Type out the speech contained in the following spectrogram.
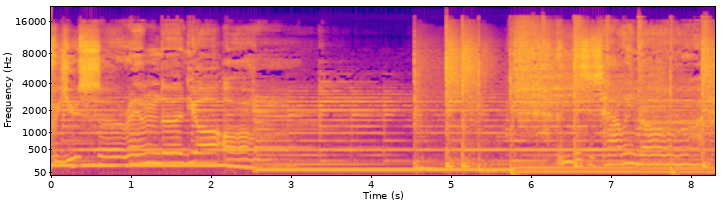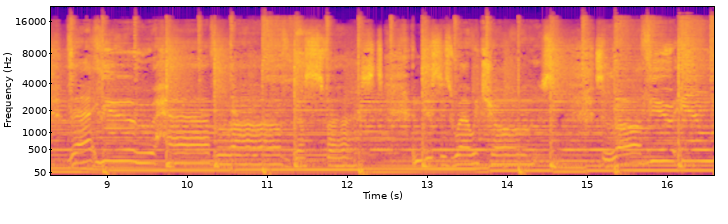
For you surrendered your all. And this is how we know that you have loved us first. And this is where we chose to love you in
